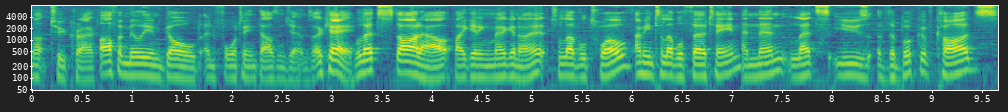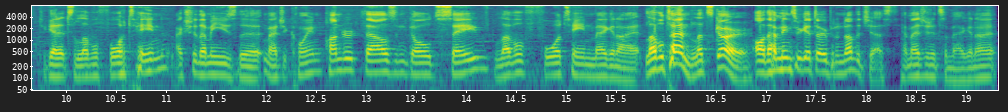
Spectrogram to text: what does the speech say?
not too cracked. Half a million gold and 14,000 gems. Okay, let's start out by getting Mega Knight to level 12. I mean, to level 13. And then let's use the Book of Cards to get it to level 14. Actually, let me use the magic coin. 100,000 gold saved. Level 14 Mega Knight. Level 10, let's go. Oh, that means we get to open another chest. Imagine it's a Mega Knight.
